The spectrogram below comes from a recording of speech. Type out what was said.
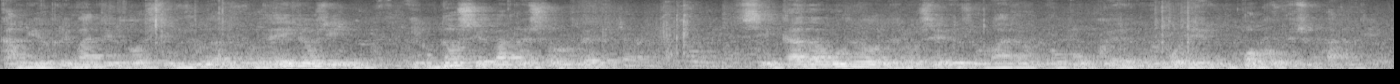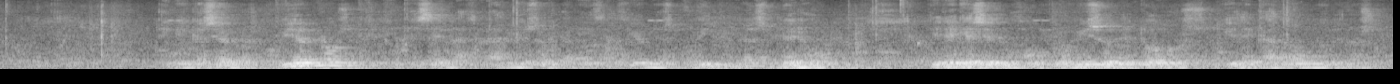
Cambio climático es sin duda uno de ellos y, no se va a resolver si cada uno de los seres humanos no pone un poco de su parte. Tienen que ser los gobiernos, tienen que ser las grandes organizaciones políticas, pero tiene que ser un compromiso de todos y de cada uno de nosotros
